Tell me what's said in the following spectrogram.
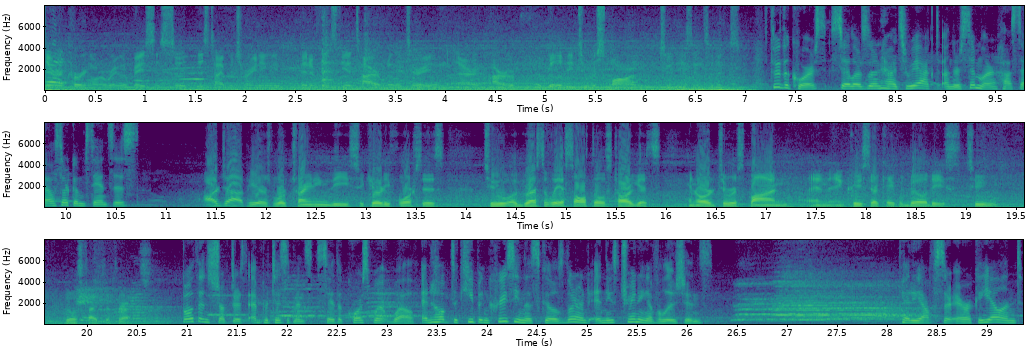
they're occurring on a regular basis, so this type of training benefits the entire military and our, our ability to respond to these incidents. Through the course, sailors learn how to react under similar hostile circumstances. Our job here is we're training the security forces to aggressively assault those targets in order to respond and increase their capabilities to those types of threats. Both instructors and participants say the course went well and hope to keep increasing the skills learned in these training evolutions. Petty Officer Erica Yelland,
